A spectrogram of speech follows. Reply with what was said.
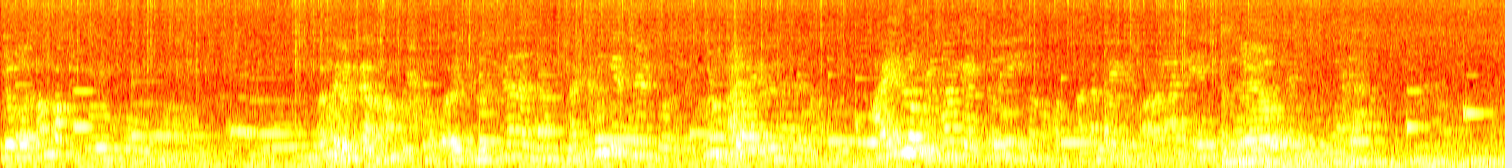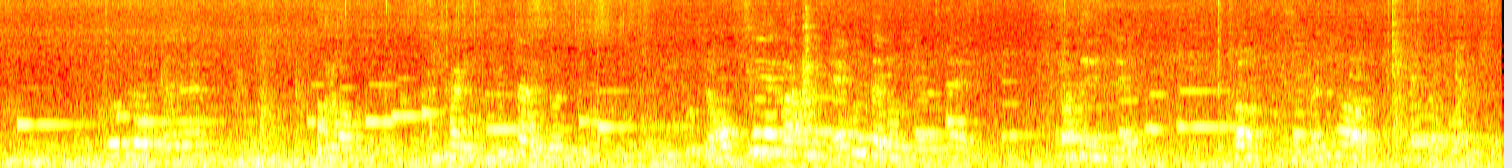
그거 한 바퀴 돌고. 그게 제일. 그런 거 알았는데 아이러브. 이제 업체가 한 네 군데 정도 되는데 다들 이제 저 매주사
